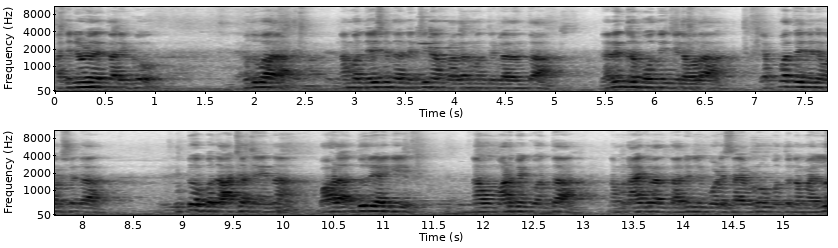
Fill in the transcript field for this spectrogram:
ಹದಿನೇಳನೇ ತಾರೀಕು ಬುಧವಾರ ನಮ್ಮ ದೇಶದ ನೆಚ್ಚಿನ ಪ್ರಧಾನಮಂತ್ರಿಗಳಾದಂಥ ನರೇಂದ್ರ ಮೋದಿಜಿರವರ ಎಪ್ಪತ್ತೈದನೇ ವರ್ಷದ ಹುಟ್ಟುಹಬ್ಬದ ಆಚರಣೆಯನ್ನು ಬಹಳ ಅದ್ದೂರಿಯಾಗಿ ನಾವು ಮಾಡಬೇಕು ಅಂತ ನಮ್ಮ ನಾಯಕರಾದಂಥ ಅನಿಲ್ ಲಿಂಬೋಳಿ ಸಾಹೇಬರು ಮತ್ತು ನಮ್ಮ ಎಲ್ಲ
